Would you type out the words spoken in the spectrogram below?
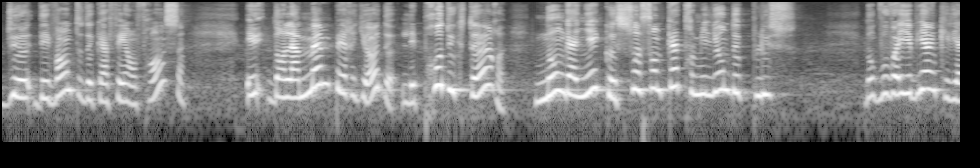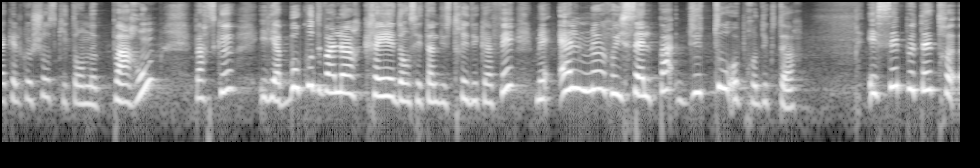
des ventes de café en France. Et dans la même période, les producteurs n'ont gagné que 64 millions de plus. Donc vous voyez bien qu'il y a quelque chose qui tourne pas rond, parce qu'il y a beaucoup de valeur créée dans cette industrie du café, mais elle ne ruisselle pas du tout aux producteurs. Et c'est peut-être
